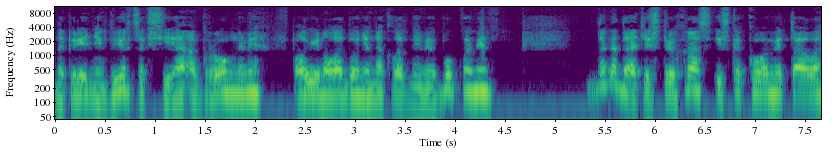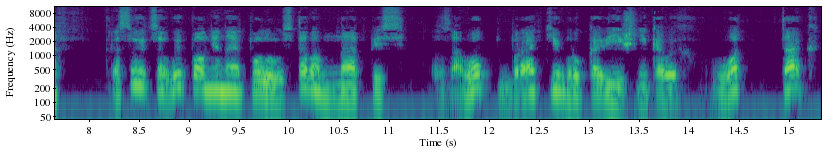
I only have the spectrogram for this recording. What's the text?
На передних дверцах сия огромными, половину ладони накладными буквами. Догадайтесь трех раз, из какого металла. красуется выполненная полууставом надпись «Завод братьев Рукавишниковых». Вот так,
